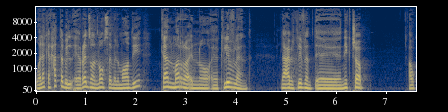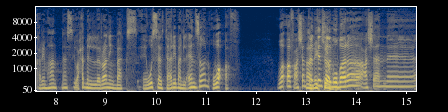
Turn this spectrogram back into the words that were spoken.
ولكن حتى بال red zone الموسم الماضي كان مرة إنه كليفلاند لاعب الكليفلاند آه، نيك تشب أو كريم هانت ناسي واحد من ال running backs آه، وصل تقريبا ال end zone ووقف وقف عشان آه، آه تنتهي. المباراة عشان آه،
